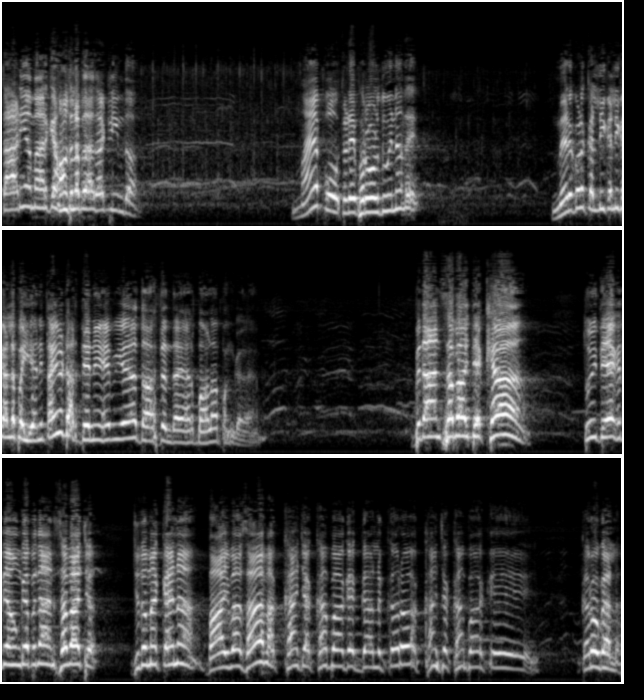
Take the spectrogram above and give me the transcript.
ਤਾੜੀਆਂ ਮਾਰ ਕੇ ਹੌਸਲਾ ਵਧਾ ਸਾਡੀ ਟੀਮ ਦਾ। ਮੈਂ ਪੋਤੜੇ ਫਰੋਲ ਦੂੰ ਇਹਨਾਂ ਦੇ। ਮੇਰੇ ਕੋਲ ਕੱਲੀ ਕੱਲੀ ਗੱਲ ਪਈ ਆ, ਨਹੀਂ ਤਾਂ ਹੀ ਡਰਦੇ ਨੇ ਇਹ ਵੀ ਇਹ ਦੱਸ ਦਿੰਦਾ ਯਾਰ ਬਾਲਾ ਪੰਗਾ ਹੈ। ਵਿਧਾਨ ਸਭਾ 'ਚ ਦੇਖਿਆ? ਤੁਸੀਂ ਦੇਖਦੇ ਹੋਵੋਗੇ ਵਿਧਾਨ ਸਭਾ 'ਚ। ਜਦੋਂ ਮੈਂ ਕਹਿਣਾ ਬਾਜਵਾ ਸਾਹਿਬ ਅੱਖਾਂ 'ਚ ਅੱਖਾਂ ਪਾ ਕੇ ਗੱਲ ਕਰੋ ਅੱਖਾਂ 'ਚ ਅੱਖਾਂ ਪਾ ਕੇ। ਕਰੋ ਗੱਲ।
